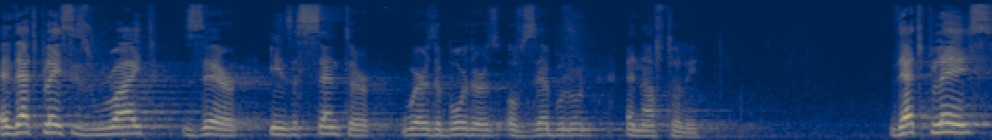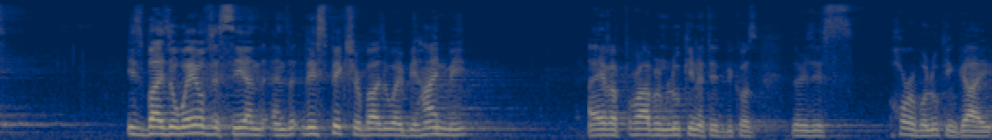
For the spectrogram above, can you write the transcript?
And that place is right there in the center where the borders of Zebulun and Naphtali. That place is by the way of the sea, and, and this picture, by the way, behind me, I have a problem looking at it because there is this horrible looking guy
